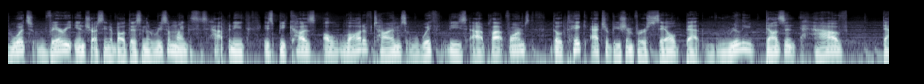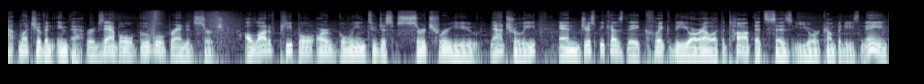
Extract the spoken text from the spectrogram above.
what's very interesting about this and the reason why this is happening is because a lot of times with these ad platforms, they'll take attribution for a sale that really doesn't have that much of an impact. For example, Google branded search a lot of people are going to just search for you naturally. And just because they click the URL at the top that says your company's name,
